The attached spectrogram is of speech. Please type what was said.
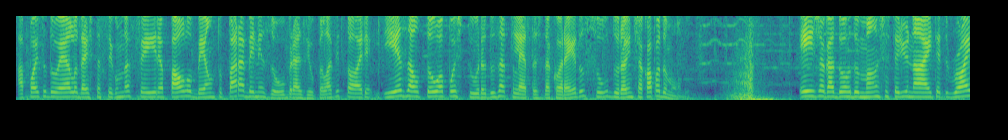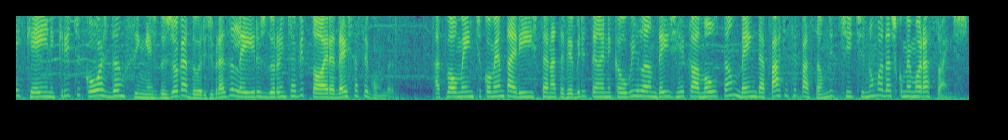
Após o duelo desta segunda-feira, Paulo Bento parabenizou o Brasil pela vitória e exaltou a postura dos atletas da Coreia do Sul durante a Copa do Mundo. Ex-jogador do Manchester United, Roy Keane criticou as dancinhas dos jogadores brasileiros durante a vitória desta segunda. Atualmente comentarista na TV britânica, o irlandês reclamou também da participação de Tite numa das comemorações.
